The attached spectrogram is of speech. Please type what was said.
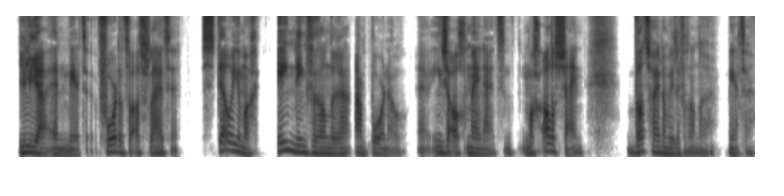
Julia en Meerte, voordat we afsluiten, stel je mag één ding veranderen aan porno eh, in zijn algemeenheid. Het mag alles zijn. Wat zou je dan willen veranderen, Meerte?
